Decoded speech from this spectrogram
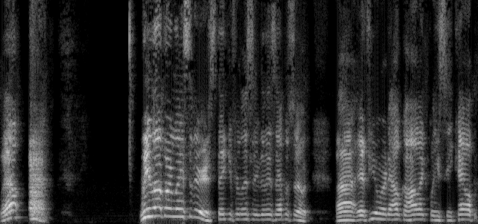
well, we love our listeners. Thank you for listening to this episode. Uh, if you are an alcoholic, please seek help.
